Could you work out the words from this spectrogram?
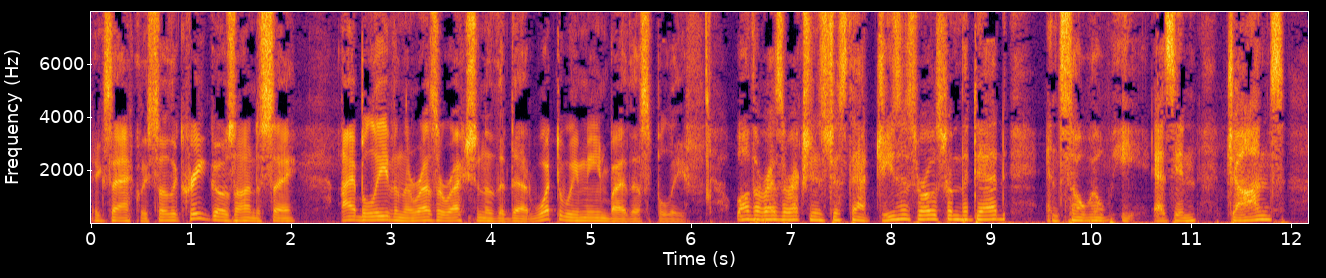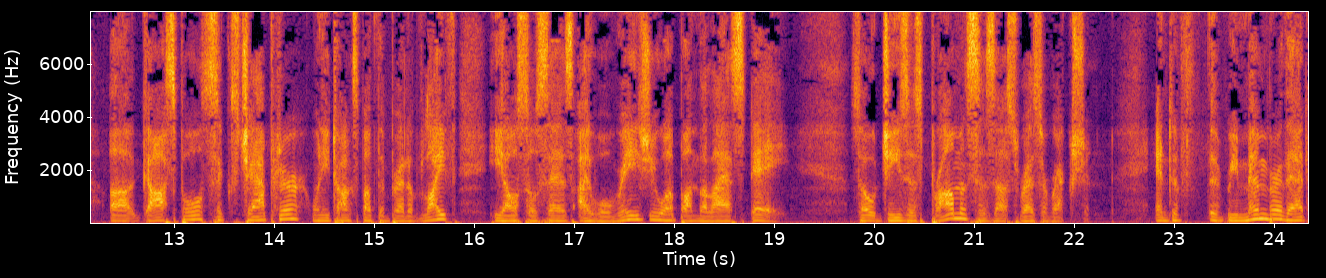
Exactly. So the creed goes on to say, I believe in the resurrection of the dead. What do we mean by this belief? Well, the resurrection is just that. Jesus rose from the dead, and so will we. As in John's uh, Gospel, sixth chapter, when he talks about the bread of life, he also says, I will raise you up on the last day. So Jesus promises us resurrection. And to, f- remember that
